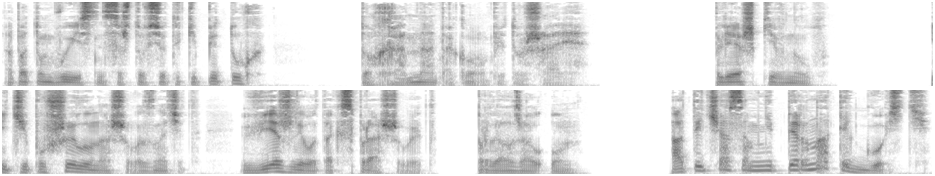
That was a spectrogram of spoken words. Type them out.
а потом выяснится, что все-таки петух, то хана такому петушаре. Плеш кивнул. И чепушилу нашего, значит, вежливо так спрашивает, продолжал он. А ты часом не пернатый гость?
